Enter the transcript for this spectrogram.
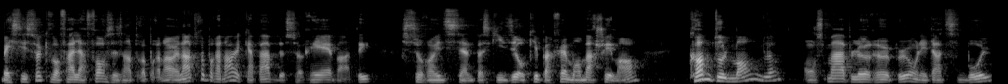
Bien, c'est ça qui va faire la force des entrepreneurs. Un entrepreneur est capable de se réinventer sur un dizaine parce qu'il dit OK, parfait, mon marché est mort. Comme tout le monde, on se met à pleurer un peu, on est en petite boule.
